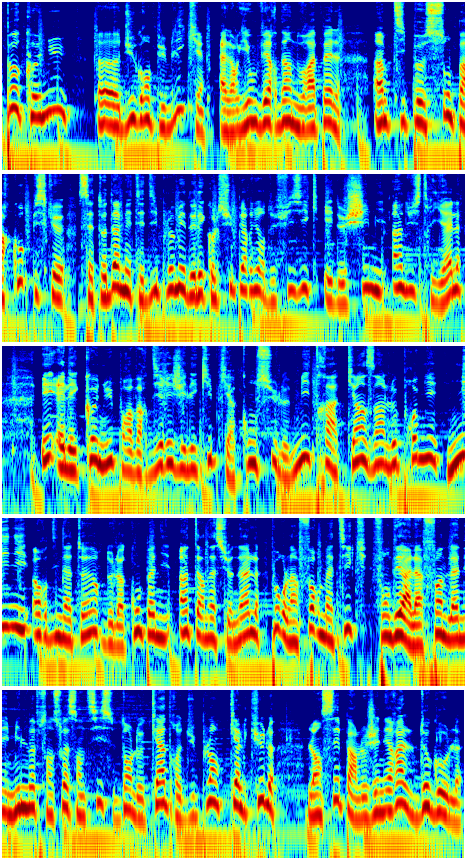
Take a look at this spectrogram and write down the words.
peu connue euh, du grand public. Alors Guillaume Verdun nous rappelle un petit peu son parcours puisque cette dame était diplômée de l'école supérieure de physique et de chimie industrielle et elle est connue pour avoir dirigé l'équipe qui a conçu le Mitra 15, le premier mini ordinateur de la compagnie internationale pour l'informatique fondée à la fin de l'année 1966 dans le cadre du plan calcul lancé par le général de Gaulle.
